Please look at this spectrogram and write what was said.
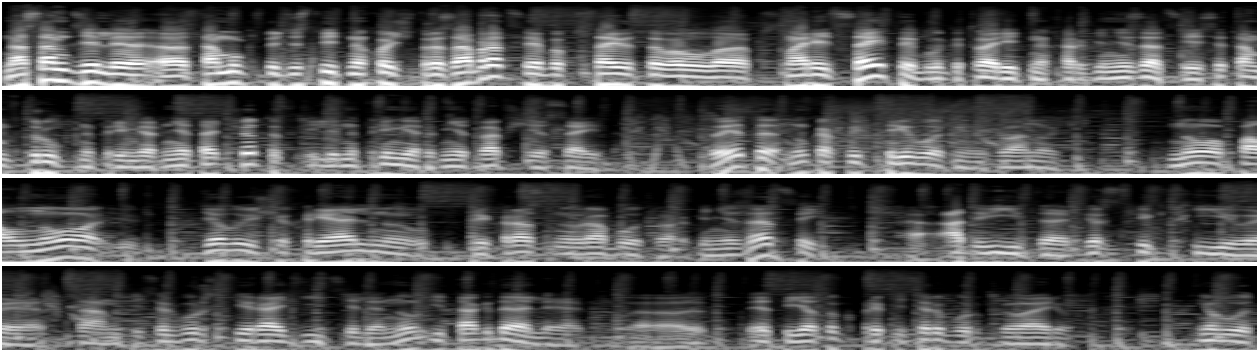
На самом деле, э, тому, кто действительно хочет разобраться, я бы посоветовал э, посмотреть сайты благотворительных организаций. Если там вдруг, например, нет отчетов или, например, нет вообще сайта, то это, ну, какой-то тревожный звоночек. Но полно делающих реальную прекрасную работу организаций, э, Адвита, Перспективы, там, Петербургские родители, ну и так далее. Э, Это я только про Петербург говорю. Вот,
